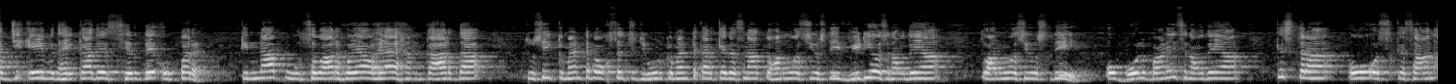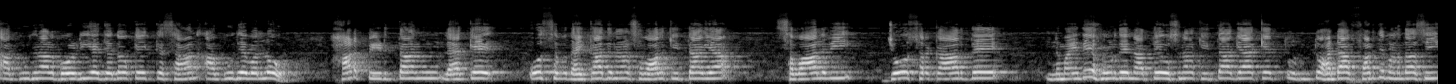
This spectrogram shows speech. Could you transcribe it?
ਅੱਜ ਇਹ ਵਿਧਾਇਕਾ ਦੇ ਸਿਰ ਦੇ ਉੱਪਰ ਕਿੰਨਾ ਭੂਤ ਸਵਾਰ ਹੋਇਆ ਹੋਇਆ ਹੈ, ਹੰਕਾਰ ਦਾ, ਤੁਸੀਂ ਕਮੈਂਟ ਬਾਕਸ ਵਿੱਚ ਜਰੂਰ ਕਮੈਂਟ ਕਰਕੇ ਦੱਸਣਾ। ਤੁਹਾਨੂੰ ਅਸੀਂ ਉਸ ਦੀ ਵੀਡੀਓ ਸੁਣਾਉਂਦੇ ਹਾਂ। ਤੁਹਾਨੂੰ ਅਸੀਂ ਉਸ ਦੀ ਉਹ ਬੋਲ ਬਾਣੀ ਸੁਣਾਉਂਦੇ ਹਾਂ। ਕਿਸ ਤਰ੍ਹਾਂ ਉਹ ਉਸ ਕਿਸਾਨ ਆਗੂ ਦੇ ਨਾਲ ਬੋਲ ਰਹੀ ਹੈ? ਜਦੋਂ ਕਿ ਕਿਸਾਨ ਆਗੂ ਦੇ ਵੱਲੋਂ ਹੜ੍ਹ ਪੀੜਤਾਂ ਨੂੰ ਲੈ ਕੇ ਉਸ ਵਿਧਾਇਕਾ ਦੇ ਨਾਲ ਸਵਾਲ ਕੀਤਾ ਗਿਆ। ਸਵਾਲ ਵੀ ਜੋ ਸਰਕਾਰ ਦੇ ਨੁਮਾਇੰਦੇ ਹੋਣ ਦੇ ਨਾਤੇ ਉਸ ਨਾਲ ਕੀਤਾ ਗਿਆ ਕਿ ਤੁਹਾਡਾ ਫਰਜ਼ ਬਣਦਾ ਸੀ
